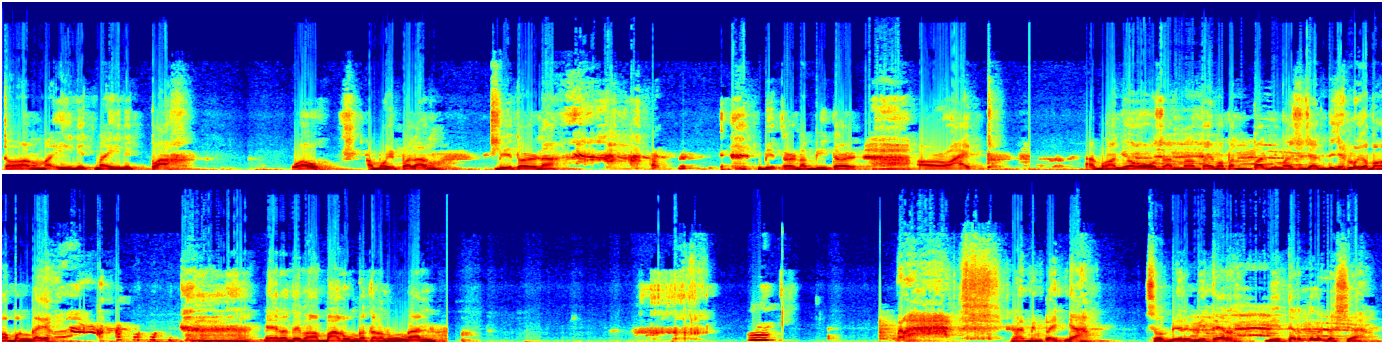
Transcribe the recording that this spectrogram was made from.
Ito ang mainit-mainit pa. Wow, amoy pa lang. Bitter na. bitter na bitter. Alright. Abangan nyo ako kung saan man tayo mapadpad. Yung mga estudyante dyan, mag-abang-abang kayo. Meron tayong mga bagong katanungan. Ah, Grabing pait niya. So, very bitter. Bitter talaga siya.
